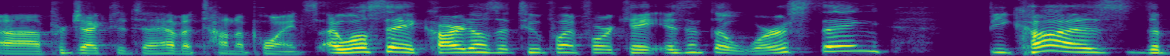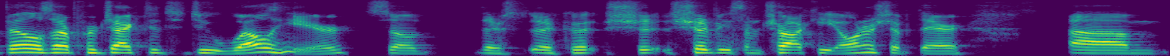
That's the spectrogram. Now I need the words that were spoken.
uh, projected to have a ton of points. I will say Cardinals at 2.4K isn't the worst thing because the Bills are projected to do well here. So there's there could, should, should be some chalky ownership there. Um,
